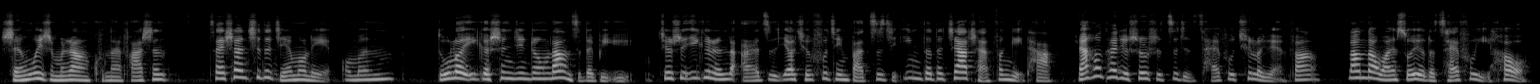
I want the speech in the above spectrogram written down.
神为什么让苦难发生？在上期的节目里，我们读了一个圣经中浪子的比喻，就是一个人的儿子要求父亲把自己应得的家产分给他，然后他就收拾自己的财富去了远方。浪荡完所有的财富以后，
